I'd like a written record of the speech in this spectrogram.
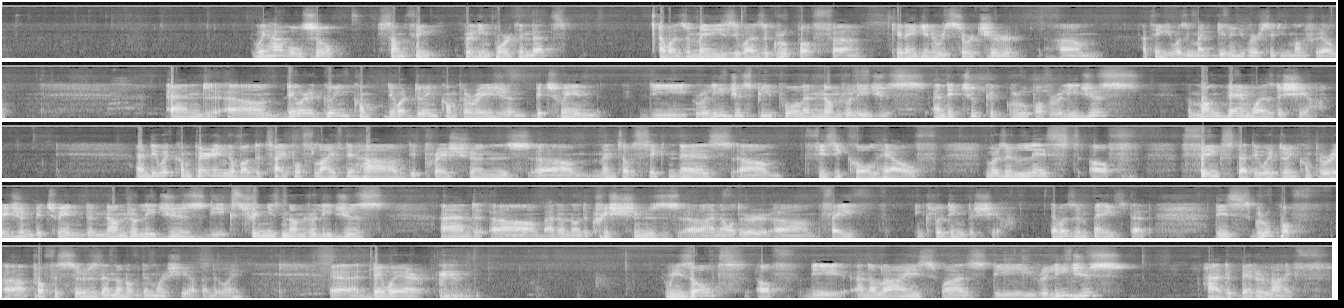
we have also something really important that I was amazed. It was a group of um, Canadian researcher. Um, I think it was in McGill University in Montreal, and um, they were going. they were doing comparison between the religious people and non-religious, and they took a group of religious. Among them was the Shia. And they were comparing about the type of life they have, depressions, um, mental sickness, um, physical health, there was a list of things that they were doing comparison between the non-religious, the extremist non-religious, and uh, I don't know the Christians uh, and other um, faith, including the Shia. I was amazed that this group of uh, professors, and none of them were Shia, by the way, uh, they were results of the analyze was the religious had a better life.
